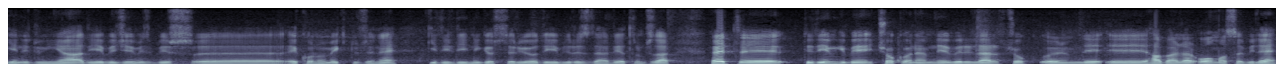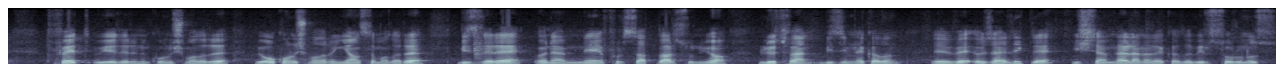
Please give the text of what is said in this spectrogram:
yeni dünya diyebileceğimiz bir e, ekonomik düzene gidildiğini gösteriyor diyebiliriz değerli yatırımcılar. Evet e, dediğim gibi çok önemli veriler, çok önemli e, haberler olmasa bile FED üyelerinin konuşmaları ve o konuşmaların yansımaları bizlere önemli fırsatlar sunuyor. Lütfen bizimle kalın e, ve özellikle işlemlerle alakalı bir sorunuz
